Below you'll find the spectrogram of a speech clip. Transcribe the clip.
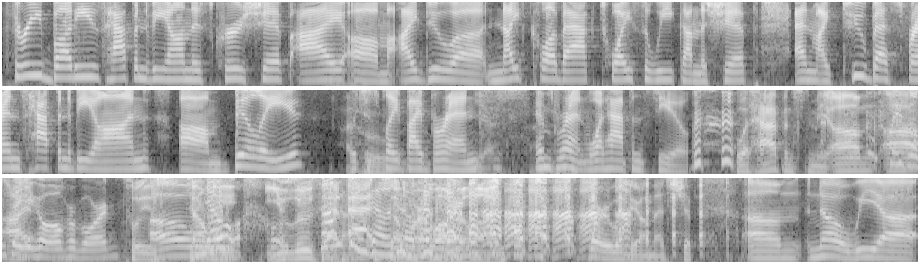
three buddies happen to be on this cruise ship. I um, I do a nightclub act twice a week on the ship, and my two best friends happen to be on. Um, Billy. Which is played by Brent. Yes, and that's Brent, what happens to you? what happens to me? Um, Please don't say you go overboard. Please Oh. tell No. me you lose that Something hat somewhere along the line. it's very windy on that ship. Um, no, we. Uh,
